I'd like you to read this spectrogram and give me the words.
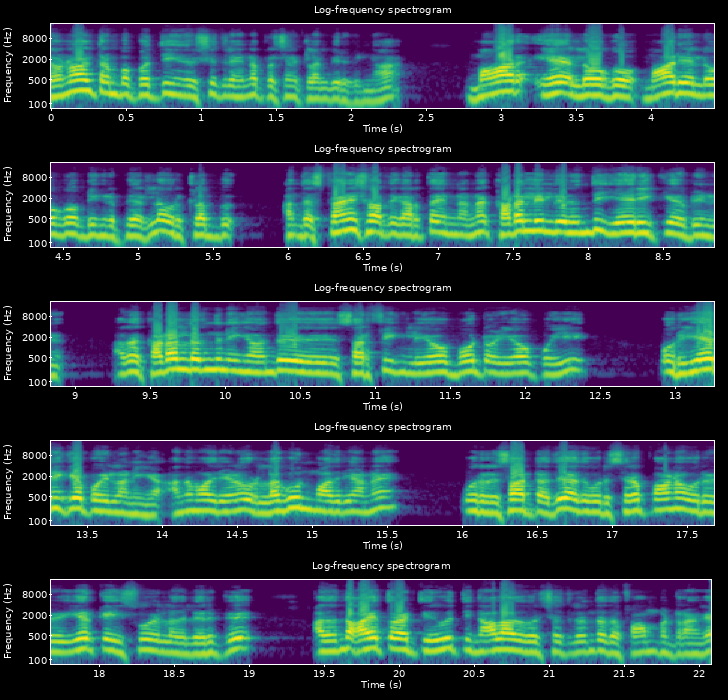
டொனால்ட் ட்ரம்ப்பை பற்றி இந்த விஷயத்தில் என்ன பிரச்சனை கிளம்பியிருக்குன்னா மார் ஏ லோகோ மார் ஏ லோகோ அப்படிங்கிற பேரில் ஒரு கிளப்பு அந்த ஸ்பானிஷ் வார்த்தைக்கு அர்த்தம் என்னென்னா கடலில் இருந்து ஏரிக்கு அப்படின்னு. அதை கடல்லேருந்து நீங்கள் வந்து சர்ஃபிங்லேயோ போட் வழியோ போய் ஒரு ஏரிக்கே போயிடலாம் நீங்கள் அந்த மாதிரியான ஒரு லகூன் மாதிரியான ஒரு ரிசார்ட் அது. அது ஒரு சிறப்பான ஒரு இயற்கை சூழல் அதில் இருக்குது அது வந்து ஆயிரத்தி தொள்ளாயிரத்தி இருபத்தி நாலாவது வருஷத்துலேருந்து அதை ஃபார்ம் பண்ணுறாங்க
